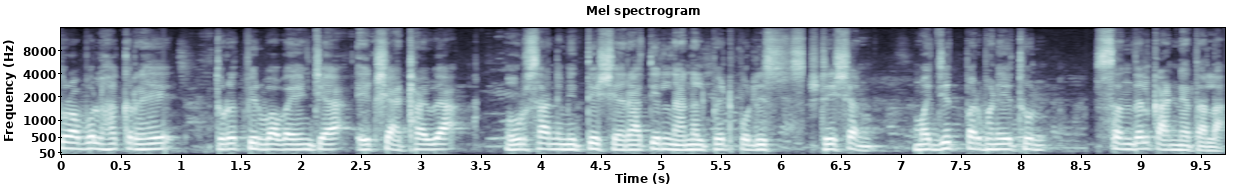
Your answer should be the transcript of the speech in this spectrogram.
तुराबुल हक रहे तुरतपीर बाबा यांच्या एकशे अठराव्या उर्सानिमित्त शहरातील नानलपेठ पोलीस स्टेशन मस्जिद परभणी येथून संदल काढण्यात आला.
